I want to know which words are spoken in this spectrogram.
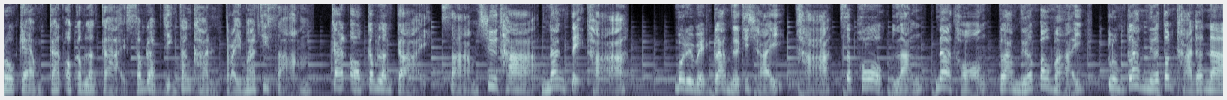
รแกรมการออกกำลังกายสำหรับหญิงตั้งครรภ์ไตรมาสที่ 3 การออกกำลังกาย 3. ชื่อท่า นั่งเตะขา บริเวณกล้ามเนื้อที่ใช้ ขา สะโพก หลัง หน้าท้อง กล้ามเนื้อเป้าหมาย กลุ่มกล้ามเนื้อต้นขาด้านหน้า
